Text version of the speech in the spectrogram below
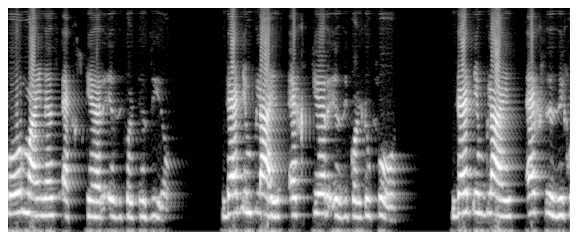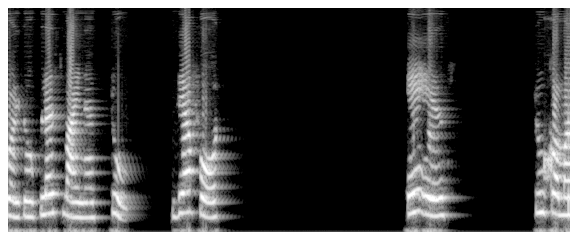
4 minus x square is equal to 0. That implies x square is equal to 4. That implies x is equal to plus minus 2. Therefore, A is 2 comma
